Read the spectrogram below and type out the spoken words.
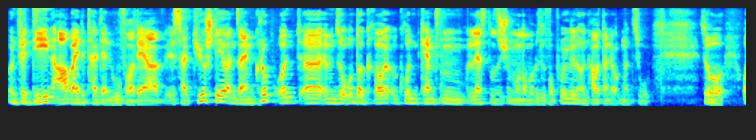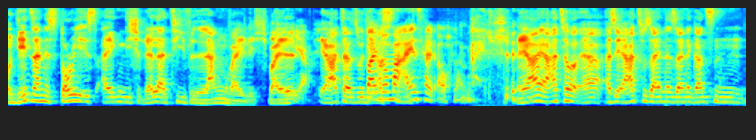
und für den arbeitet halt der Lufer. Der ist halt Türsteher in seinem Club und äh, in so Untergrundkämpfen lässt er sich immer noch mal ein bisschen verprügeln und haut dann irgendwann zu. So, und den seine Story ist eigentlich relativ langweilig, weil Ja. er hat halt so die weil ersten, Nummer 1 halt auch langweilig. naja, er hatte, er, also er hat so seine, seine ganzen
